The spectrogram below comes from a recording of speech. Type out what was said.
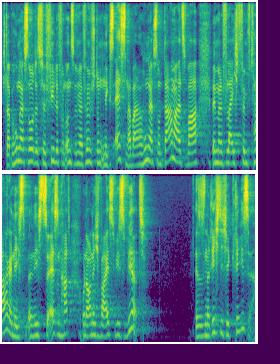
Ich glaube, Hungersnot ist für viele von uns, wenn wir fünf Stunden nichts essen. Aber eine Hungersnot damals war, wenn man vielleicht fünf Tage nichts, nichts zu essen hat und auch nicht weiß, wie es wird. Es ist eine richtige Krise.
